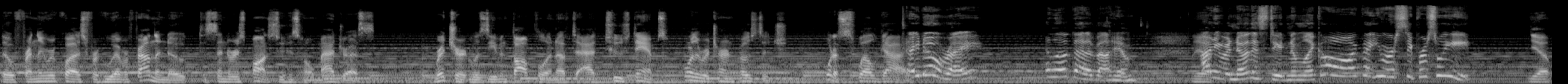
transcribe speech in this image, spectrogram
though friendly request for whoever found the note to send a response to his home address. Richard was even thoughtful enough to add two stamps for the return postage. What a swell guy. I know, right? I love that about him. I don't even know this dude, and I'm like, oh, I bet you were super sweet. Yep.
